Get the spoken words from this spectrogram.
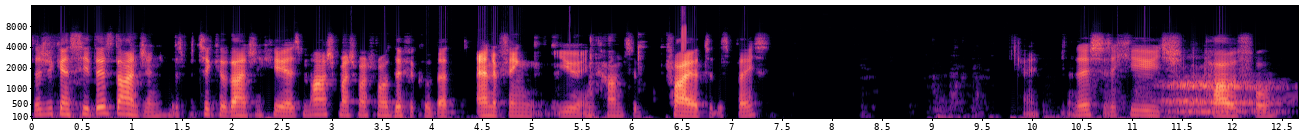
So as you can see this dungeon, this particular dungeon here is much much much more difficult than anything you encountered prior to this place. Okay, this is a huge, powerful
